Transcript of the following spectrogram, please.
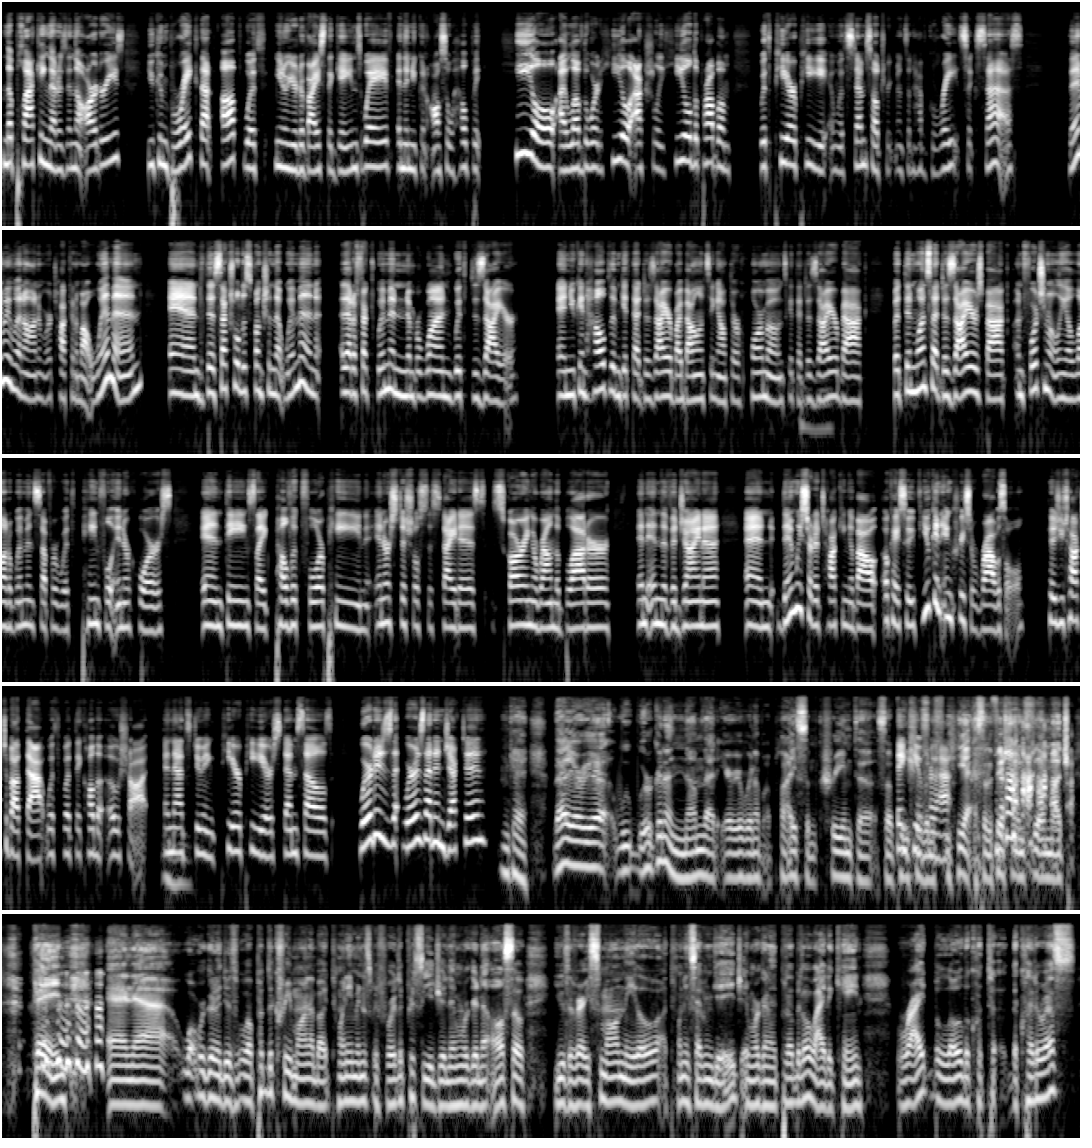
the plaquing that is in the arteries, you can break that up with, you know, your device, the GAINSWave, and then you can also help it heal. I love the word heal, actually heal the problem with PRP and with stem cell treatments and have great success. Then we went on and we're talking about women and the sexual dysfunction that women that affect women number 1 with desire. And you can help them get that desire by balancing out their hormones, get that mm-hmm. desire back. But then once that desire's back, unfortunately a lot of women suffer with painful intercourse and things like pelvic floor pain, interstitial cystitis, scarring around the bladder and in the vagina. And then we started talking about okay, so if you can increase arousal, because you talked about that with what they call the O shot, and mm-hmm. that's doing PRP or stem cells. Where does that, where is that injected? Okay, that area we, we're gonna numb that area. We're gonna apply some cream to so Thank you for that. Yeah, so the patient wouldn't feel much pain. And uh, what we're gonna do is we'll put the cream on about 20 minutes before the procedure. Then we're gonna also use a very small needle, a 27 gauge, and we're gonna put a bit of lidocaine right below the clit- the clitoris,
